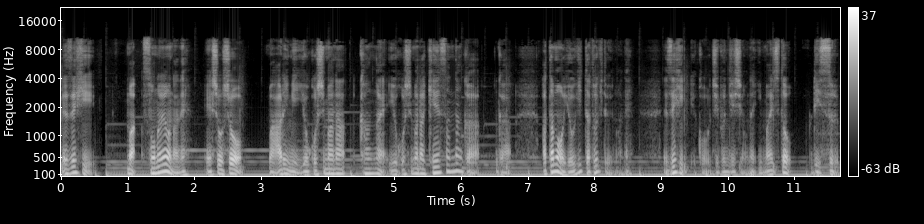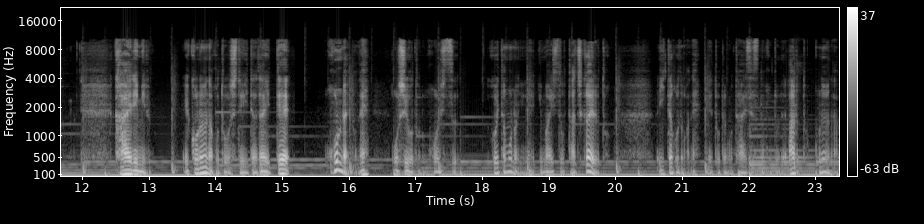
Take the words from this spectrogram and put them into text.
えぜひ、まあ、そのようなね、少々、まあ、ある意味、横島な考え、横島な計算なんかが頭をよぎった時というのはね、ぜひ、こう、自分自身をね、今一度律する。顧みる。このようなことをしていただいて、本来のね、お仕事の本質、こういったものにね、今一度立ち返るといったことがね、とても大切なことであると、このようなこ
